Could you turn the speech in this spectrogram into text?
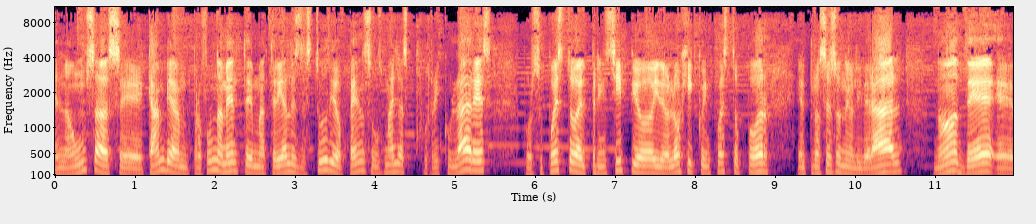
en la UNSA se cambian profundamente materiales de estudio, pensos, mallas curriculares, por supuesto el principio ideológico impuesto por el proceso neoliberal, ¿no? de eh,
